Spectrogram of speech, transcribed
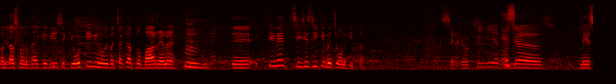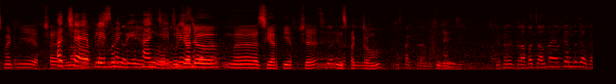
ਬੰਦਾ ਸੁਣਦਾ ਕਿ ਵੀ ਸਿਕਿਉਰਿਟੀ ਵੀ ਹੋਵੇ ਬੱਚਾ ਘਰ ਤੋਂ ਬਾਹਰ ਰਹਿਣਾ ਹੈ। ਹੂੰ। ਤੇ ਕਿਵੇਂ ਸੀਜੀਸੀ ਕਿਵੇਂ ਚੋਣ ਕੀਤਾ? ਸਿਕਿਉਰਿਟੀ ਵੀ ਹੈ ਦੂਜਾ प्लेसमेंट भी अच्छा है अच्छा है प्लेसमेंट भी हाँ जी दूजा जो मैं सीआरपीएफ से इंस्पेक्टर हूँ ਇੰਸਪੈਕਟਰ ਜੀ ਤੇ ਫਿਰ ਦਰਾਬਾ ਚੱਲਦਾ ਹੈ ਕਿ ਅੰਦਰ ਚੱਲਦਾ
